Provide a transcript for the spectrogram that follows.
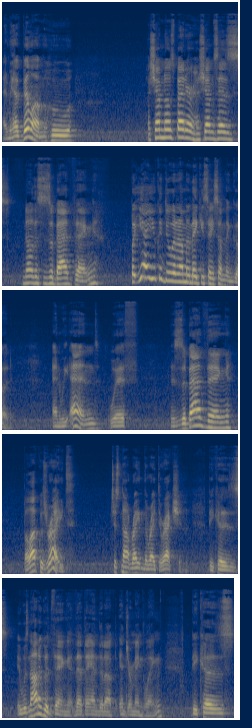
And we have Bilam who Hashem knows better. Hashem says, No, this is a bad thing. But yeah, you can do it and I'm going to make you say something good. And we end with This is a bad thing. Balak was right, just not right in the right direction. Because it was not a good thing that they ended up intermingling. Because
